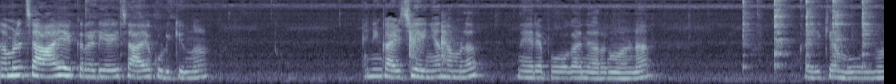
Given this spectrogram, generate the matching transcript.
നമ്മൾ ചായയൊക്കെ റെഡിയായി ചായ കുടിക്കുന്നു. ഇനി കഴിച്ചു കഴിഞ്ഞാൽ നമ്മൾ നേരെ പോകാൻ ഇറങ്ങുവാണ്. കഴിക്കാൻ പോകുന്നു.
